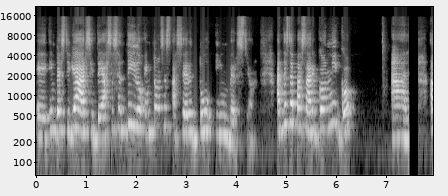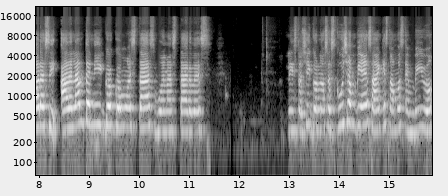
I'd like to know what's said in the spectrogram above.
eh, investigar si te hace sentido, entonces hacer tu inversión. Antes de pasar con Nico, ahora sí, adelante Nico, ¿cómo estás? Buenas tardes. Listo, chicos, nos escuchan bien, saben que estamos en vivo.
